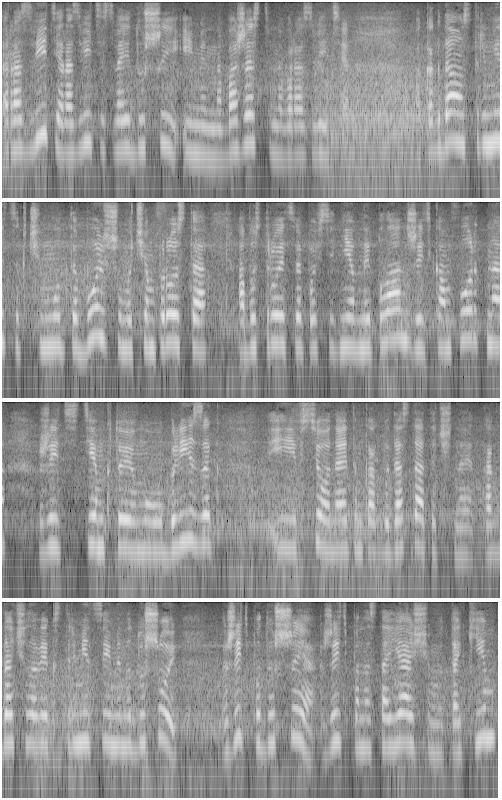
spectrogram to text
развития, развития своей души именно, божественного развития, когда он стремится к чему-то большему, чем просто обустроить свой повседневный план, жить комфортно, жить с тем, кто ему близок, и все, на этом как бы достаточно. Когда человек стремится именно душой, жить по душе, жить по-настоящему таким,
